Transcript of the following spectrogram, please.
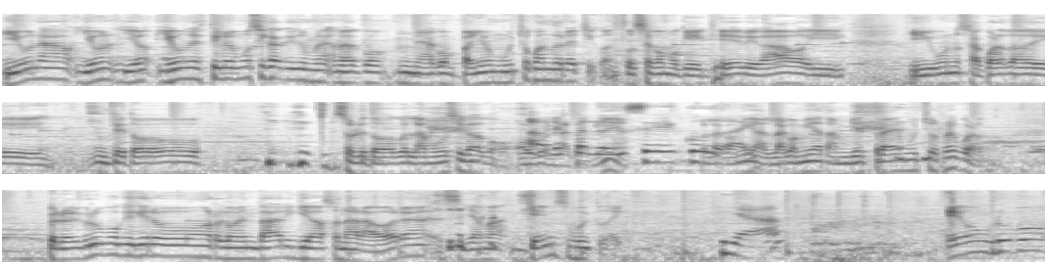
Y, una, y, un, y un- estilo de música que me, me aco- me acompañó mucho cuando era chico. Entonces como que quedé pegado y, y uno se acuerda de, de todo, sobre todo con la música o, o con Ahora la comida. dice Con la comida. La comida también trae muchos recuerdos. Pero el grupo que quiero recomendar y que va a sonar ahora se llama Games We Play. ¿Ya? Es un grupo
